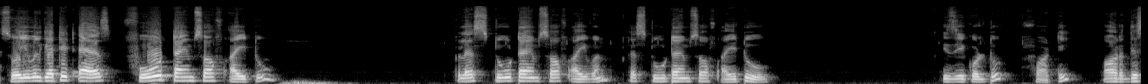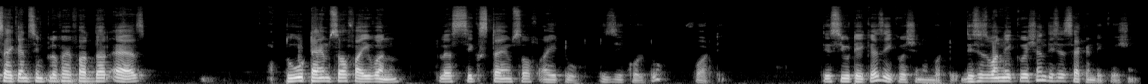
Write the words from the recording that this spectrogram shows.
so you will get it as 4 times of I2 plus 2 times of I1 plus 2 times of I2 is equal to 40 or this I can simplify further as 2 times of I1 plus 6 times of I2 is equal to 40. This you take as equation number 2. This is one equation, this is second equation.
